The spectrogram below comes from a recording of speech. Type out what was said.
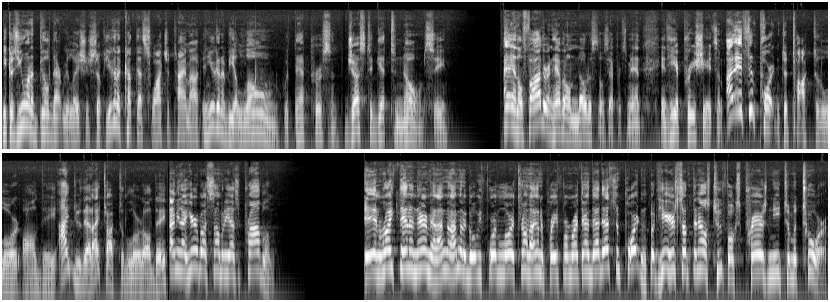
Because you want to build that relationship. You're going to cut that swatch of time out and you're going to be alone with that person just to get to know them, see? And the Father in heaven will notice those efforts, man, and He appreciates them. It's important to talk to the Lord all day. I do that. I talk to the Lord all day. I mean, I hear about somebody has a problem. And right then and there, man, I'm going I'm to go before the Lord's throne. I'm going to pray for him right there. That, that's important. But here's something else, too, folks. Prayers need to mature.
